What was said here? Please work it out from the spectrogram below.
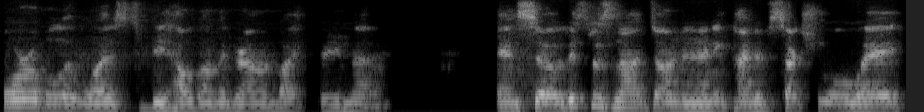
horrible it was to be held on the ground by three men. And so this was not done in any kind of sexual way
